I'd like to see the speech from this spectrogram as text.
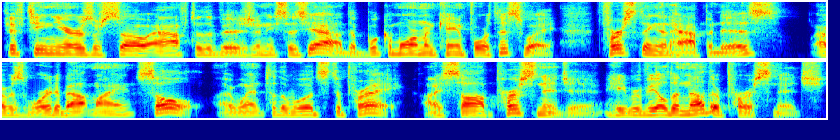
15 years or so after the vision, he says, Yeah, the Book of Mormon came forth this way. First thing that happened is I was worried about my soul. I went to the woods to pray. I saw a personage. Uh, he revealed another personage.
